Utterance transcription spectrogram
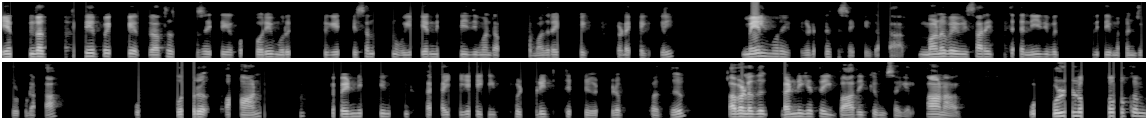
இந்த தீர்ப்பை ரத்து செய்ய கோரி முருகேசன் உயர் நீதிமன்ற மதுரை கிளையில் மேல்முறையீடு செய்தார். மனுவை விசாரித்த நீதிபதி மஞ்சுடா ஒரு ஆண் பெண்ணின் கையை பிடித்து எடுப்பது அவளது கண்ணியத்தை பாதிக்கும் செயல். ஆனால் உள்நோக்கம்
